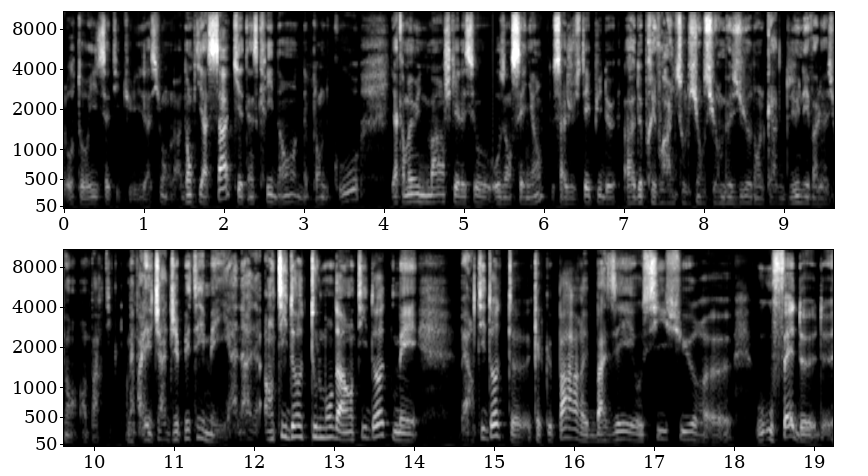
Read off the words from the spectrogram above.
autorise cette utilisation-là. Donc il y a ça qui est inscrit dans les plans de cours. Il y a quand même une marge qui est laissée aux, enseignants de s'ajuster puis de, de prévoir une solution sur mesure dans le cadre d'une évaluation en particulier. On a parlé de chat GPT mais il y en a antidote, tout le monde a antidote, mais ben, antidote euh, quelque part est basé aussi sur euh, ou, fait de, de,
